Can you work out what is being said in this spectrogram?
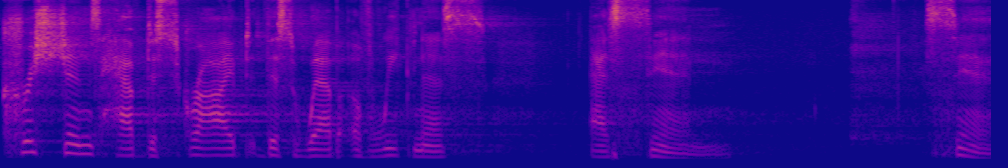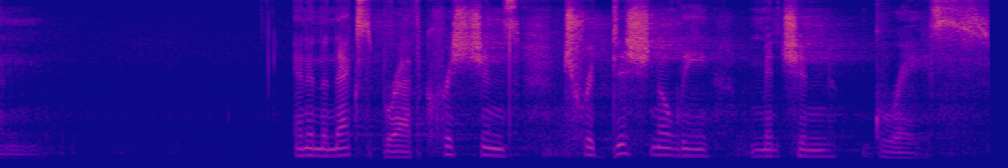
Christians have described this web of weakness as sin. Sin. And in the next breath, Christians traditionally mention grace.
